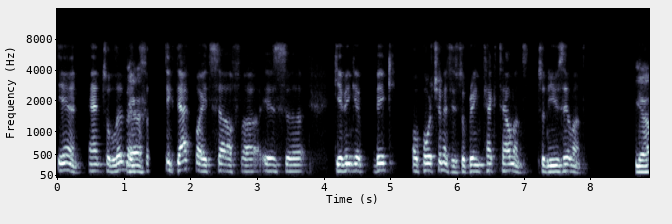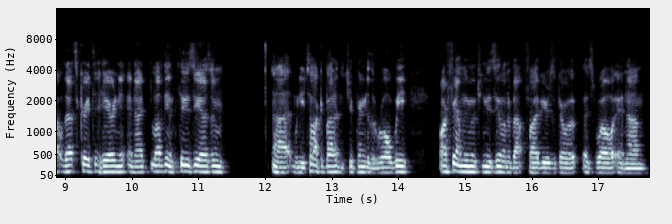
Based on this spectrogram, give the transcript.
in and to live yeah. in. So I think that by itself uh, is uh, giving a big opportunity to bring tech talent to New Zealand. Yeah, well, that's great to hear, and, and I love the enthusiasm uh, when you talk about it that you bring to the role. We, our family moved to New Zealand about five years ago as well, and um,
